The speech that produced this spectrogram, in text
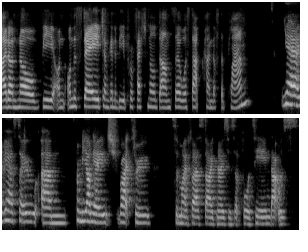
i don't know be on on the stage i'm gonna be a professional dancer? Was that kind of the plan? Yeah, yeah. So um, from a young age, right through to my first diagnosis at 14, that was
